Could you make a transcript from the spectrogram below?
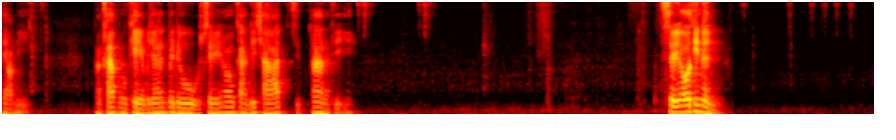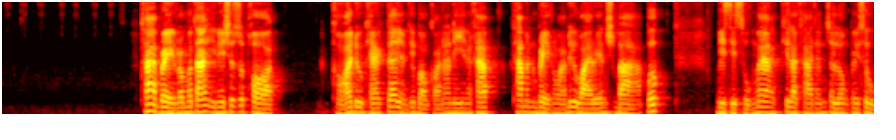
แถวๆนี้นะครับโอเคเพราะฉะนั้นไปดู scenario การที่ชาร์จ 15 นาที scenario ที่ 1 ถ้าเบรกลงมาใต้ initial support ขอให้ดู character อย่างที่บอกก่อนหน้านี้นะครับ ถ้ามันเบรกลงมาด้วย wide range bar ปุ๊บ มีสิทธิ์สูงมากที่ราคานั้นจะลงไปสู่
